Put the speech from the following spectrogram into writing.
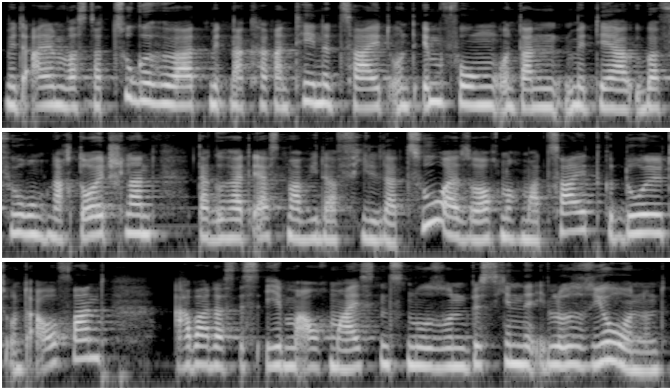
mit allem, was dazugehört, mit einer Quarantänezeit und Impfungen und dann mit der Überführung nach Deutschland. Da gehört erstmal wieder viel dazu, also auch nochmal Zeit, Geduld und Aufwand. Aber das ist eben auch meistens nur so ein bisschen eine Illusion und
